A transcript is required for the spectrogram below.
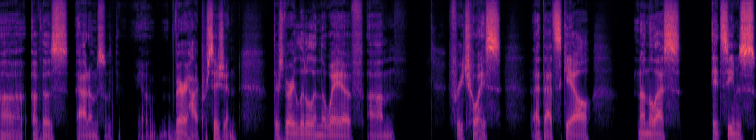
uh, of those atoms with you know, very high precision. There's very little in the way of um, free choice at that scale. Nonetheless, it seems,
